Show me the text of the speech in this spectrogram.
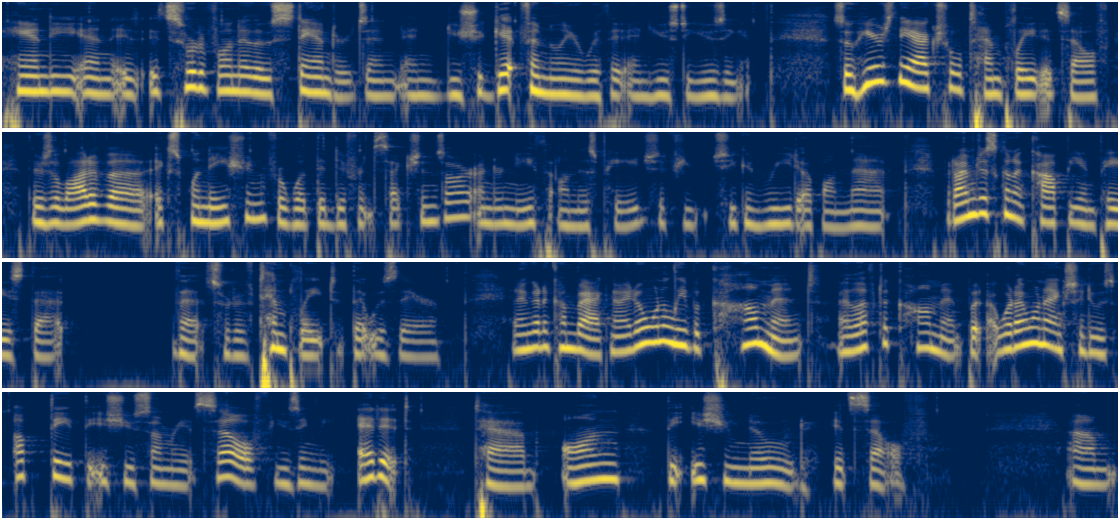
handy and it's sort of one of those standards and, and you should get familiar with it and used to using it. So here's the actual template itself. There's a lot of uh, explanation for what the different sections are underneath on this page if you so you can read up on that. But I'm just going to copy and paste that that sort of template that was there. And I'm going to come back. Now I don't want to leave a comment. I left a comment, but what I want to actually do is update the issue summary itself using the edit tab on the issue node itself um,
